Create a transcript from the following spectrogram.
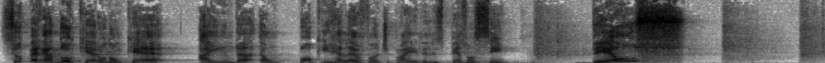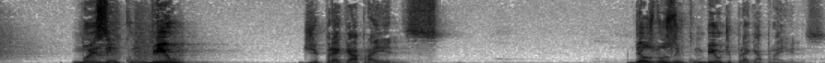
Se o pecador quer ou não quer, ainda é um pouco irrelevante para ele. Eles pensam assim: Deus nos incumbiu de pregar para eles. Deus nos incumbiu de pregar para eles.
